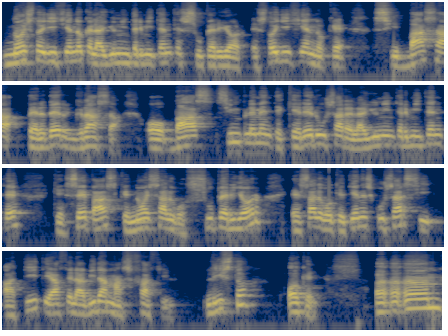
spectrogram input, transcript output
No estoy diciendo que el ayuno intermitente es superior, estoy diciendo que si vas a perder grasa o vas simplemente querer usar el ayuno intermitente, que sepas que no es algo superior, es algo que tienes que usar si a ti te hace la vida más fácil. ¿Listo? Ok. Um.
